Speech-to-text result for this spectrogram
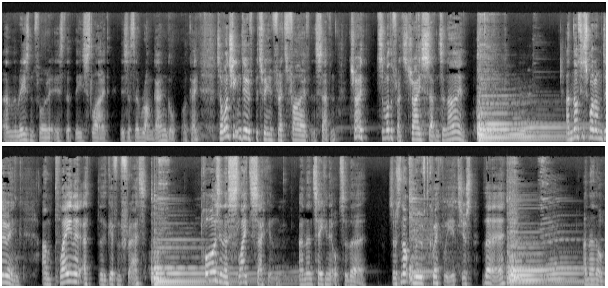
And the reason for it is that the slide is at a wrong angle, okay? So once you can do it between frets 5 and 7, try some other frets, try 7 to 9. And notice what I'm doing. I'm playing it at the given fret, pausing a slight second, and then taking it up to there. So it's not moved quickly, it's just there, and then up,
